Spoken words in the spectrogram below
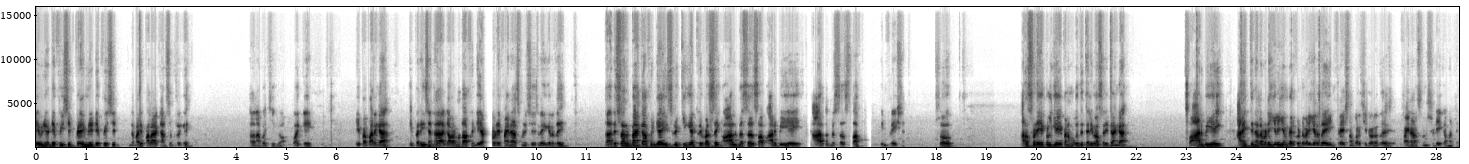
revenue deficit primary deficit இந்த மாதிரி பல கான்செப்ட் இருக்கு. அதை நான் வச்சுக்குவோம் ஓகே இப்போ பாருங்கள் இப்போ ரீசெண்டாக கவர்மெண்ட் ஆஃப் இந்தியாவுடைய ஃபைனான்ஸ் மினிஸ்டர் இருக்கிறது the reserve bank of India is looking at reversing all measures of RBI all measures of inflation so அரசுடைய கொள்கையை இப்போ நமக்கு வந்து தெளிவாக சொல்லிட்டாங்க. ஸோ ஆர்பிஐ அனைத்து நடவடிக்கைகளையும் மேற்கொண்டு வருகிறது. இன்ஃபிளேஷனை குறைச்சிட்டு வர்றது ஃபைனான்ஸ் மினிஸ்டருடைய comment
